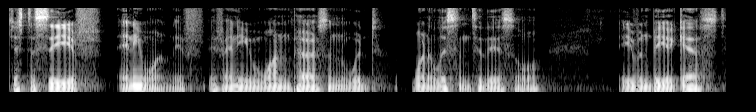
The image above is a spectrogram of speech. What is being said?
just to see if anyone, if, if any one person would want to listen to this or even be a guest.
